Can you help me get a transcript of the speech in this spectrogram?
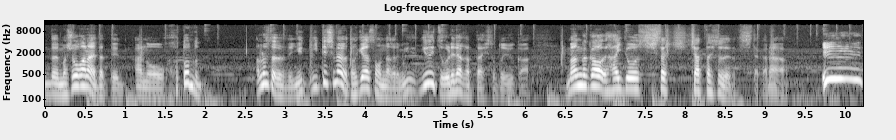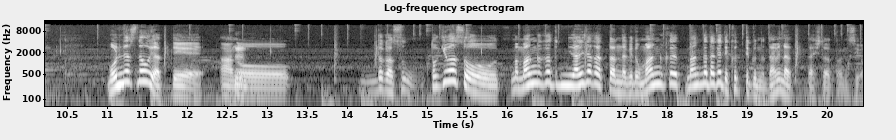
だまあ、しょうがない、だって、あのほとんど、あの人はだって言言ってしまえば、時和荘の中でも唯唯一売れなかった人というか、漫画家を廃業したしちゃった人でしたから、ええ。森夏直哉って、あのだからそ、時和荘、まあ、漫画家になりたかったんだけど、漫画家漫画だけで食ってくるのはダメだった人だったんですよ。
